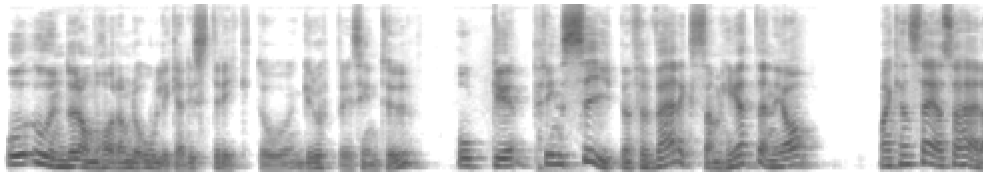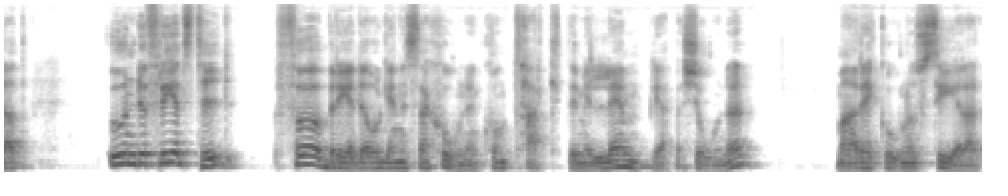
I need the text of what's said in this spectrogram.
Och under dem har de då olika distrikt och grupper i sin tur. Och eh, principen för verksamheten, ja, man kan säga så här att under fredstid förbereder organisationen kontakter med lämpliga personer. Man rekognoserar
